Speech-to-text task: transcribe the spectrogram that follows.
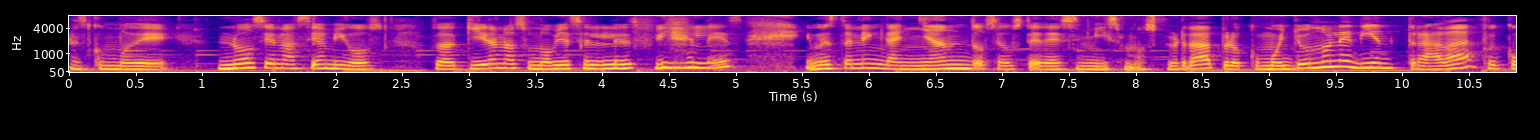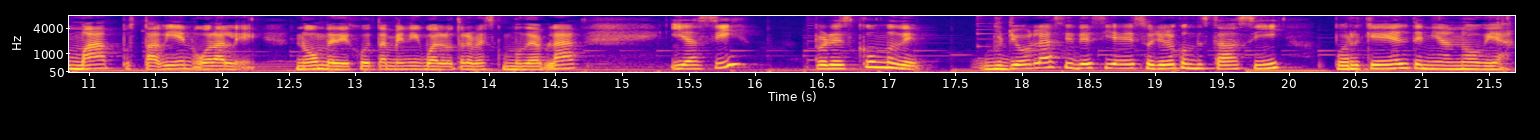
es como de, no sean así amigos. O sea, quieran a su novia serles fieles y no están engañándose a ustedes mismos, ¿verdad? Pero como yo no le di entrada, fue como, ah, pues está bien, órale, ¿no? Me dejó también igual otra vez como de hablar. Y así, pero es como de, yo así decía eso, yo le contestaba así porque él tenía novia.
